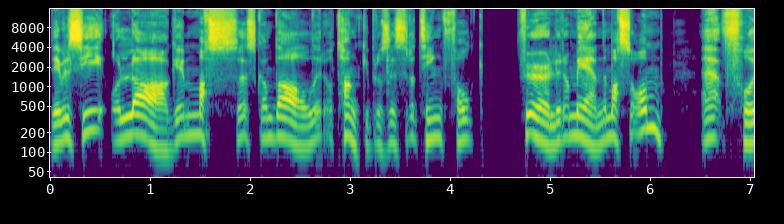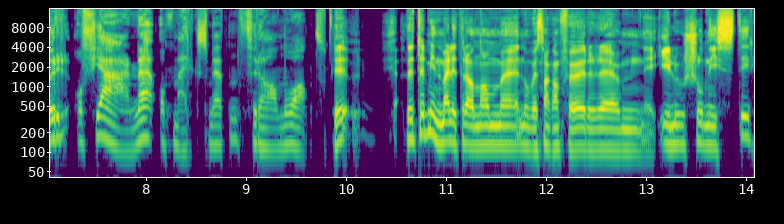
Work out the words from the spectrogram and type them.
Det vil si å lage masse skandaler og tankeprosesser og ting folk føler og mener masse om, for å fjerne oppmerksomheten fra noe annet. Det, dette minner meg litt om noe vi snakka om før, um, illusjonister.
